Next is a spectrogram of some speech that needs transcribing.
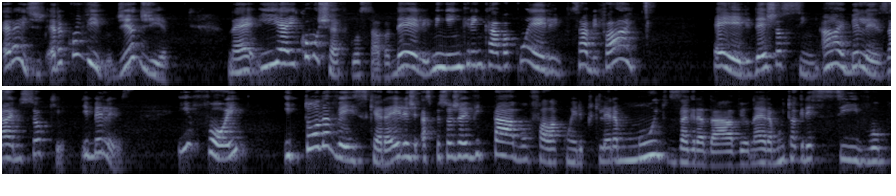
era isso, era convívio, dia a dia, né? E aí, como o chefe gostava dele, ninguém encrencava com ele, sabe? Fala, ai, é ele, deixa assim, ai, beleza, ai, não sei o quê, e beleza. E foi, e toda vez que era ele, as pessoas já evitavam falar com ele, porque ele era muito desagradável, né? Era muito agressivo.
